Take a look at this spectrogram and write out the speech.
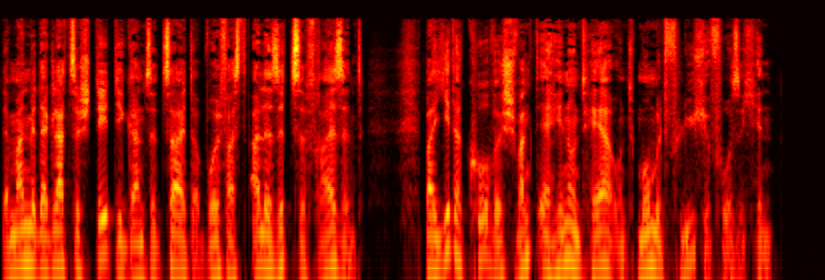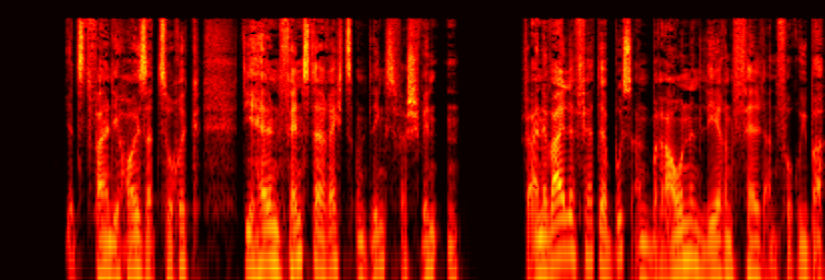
Der Mann mit der Glatze steht die ganze Zeit, obwohl fast alle Sitze frei sind. Bei jeder Kurve schwankt er hin und her und murmelt Flüche vor sich hin. Jetzt fallen die Häuser zurück, die hellen Fenster rechts und links verschwinden. Für eine Weile fährt der Bus an braunen, leeren Feldern vorüber.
